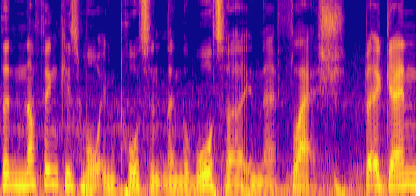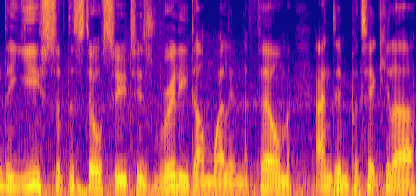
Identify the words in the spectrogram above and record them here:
that nothing is more important than the water in their flesh. But again, the use of the still suit is really done well in the film, and in particular,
